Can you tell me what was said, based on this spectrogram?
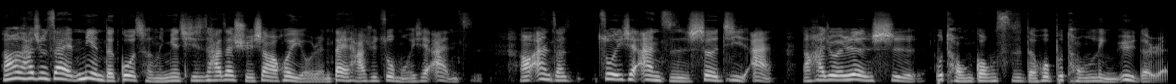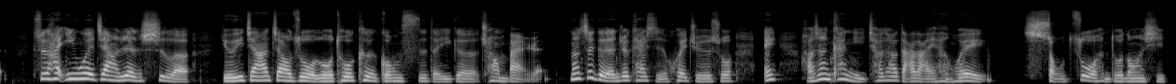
然后他就在念的过程里面，其实他在学校会有人带他去做某一些案子，然后案子做一些案子设计案，然后他就会认识不同公司的或不同领域的人，所以他因为这样认识了有一家叫做罗托克公司的一个创办人，那这个人就开始会觉得说，哎，好像看你敲敲打打也很会手做很多东西，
